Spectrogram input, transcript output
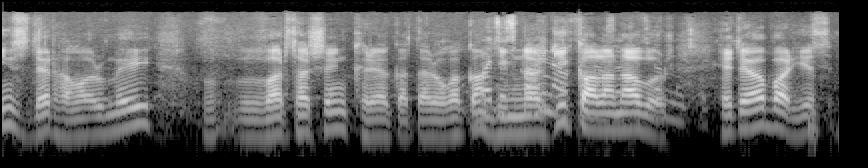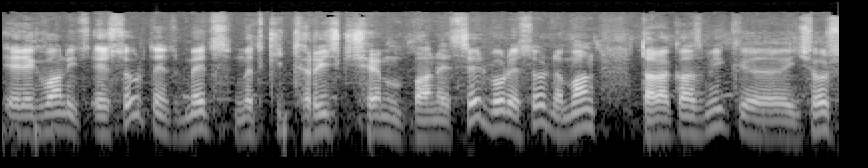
ինձ դեռ համարում էի Վարդաշեն քրեակատարողական հիմնարկի կալանավոր։ Հետևաբար ես Երևանից այսօր տենց մեծ մտքի թռիչք չեմ բանեցրել, որ այսօր նման տարակազմիկ ինչ որ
